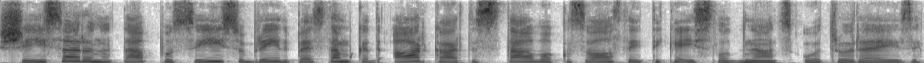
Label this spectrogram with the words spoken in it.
Šī saruna tapusi īsu brīdi pēc tam, kad ārkārtas stāvoklis valstī tika izsludināts otro reizi,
